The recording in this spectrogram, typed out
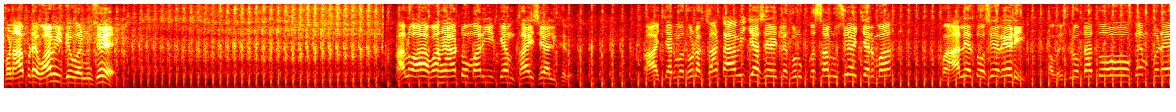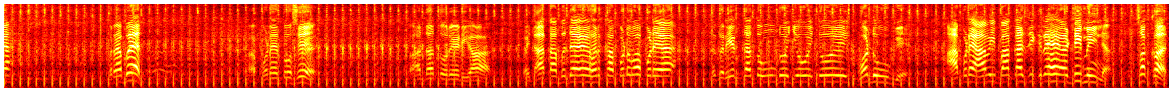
પણ આપણે વાવી દેવાનું છે. હાલો, આ વાહે આટો મારી કેમ થાય છે હાલ ખરે. આ અત્યારમાં થોડાક કાંટા આવી ગયા છે, એટલે થોડુંક કસાલું છે અત્યારમાં, પણ હાલે તો છે રેડી આ વૈસલો દાંતો કેમ પડે બરાબર? પડે તો છે. આ દાંતો રેડી, હા. ભાઈ, દાંતા બધા હરખા પડવા પડે નકર એક દાંતો ઊંડો ગયો હોય તોય વડ ઉગે. આપણે આવી બાકાજીક રહે અઢી મહિના, સખત,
